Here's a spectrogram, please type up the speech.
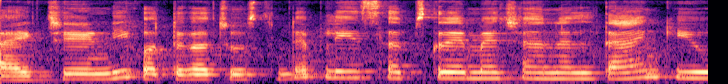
లైక్ చేయండి. కొత్తగా చూస్తుంటే please subscribe my channel. Thank you.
